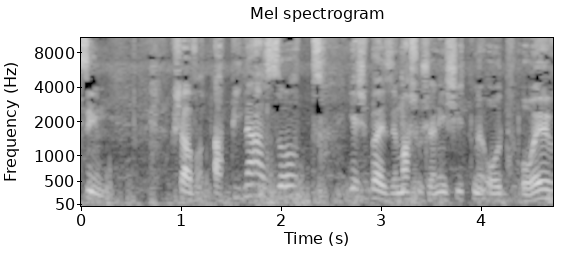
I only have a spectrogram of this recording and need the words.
מקסים. עכשיו, הפינה הזאת, יש בה איזה משהו שאני אישית מאוד אוהב.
